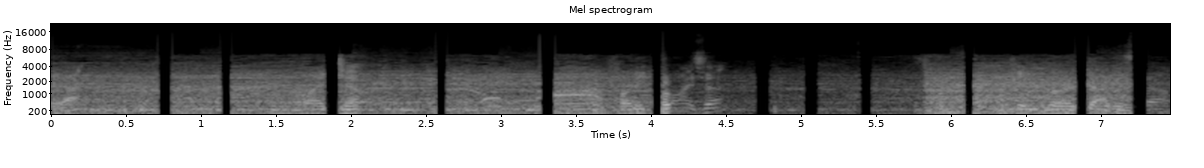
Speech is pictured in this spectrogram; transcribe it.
Yeah. Malaysia. Equaliser. Keeper his job.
